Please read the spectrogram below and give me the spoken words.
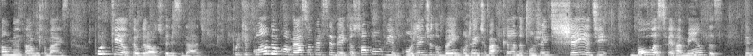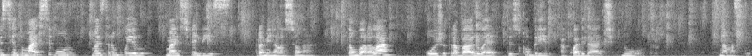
aumentar muito mais. Por que o teu grau de felicidade? Porque quando eu começo a perceber que eu só convivo com gente do bem, com gente bacana, com gente cheia de boas ferramentas, eu me sinto mais seguro, mais tranquilo, mais feliz para me relacionar. Então, bora lá? Hoje o trabalho é descobrir a qualidade no outro. Namastê.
